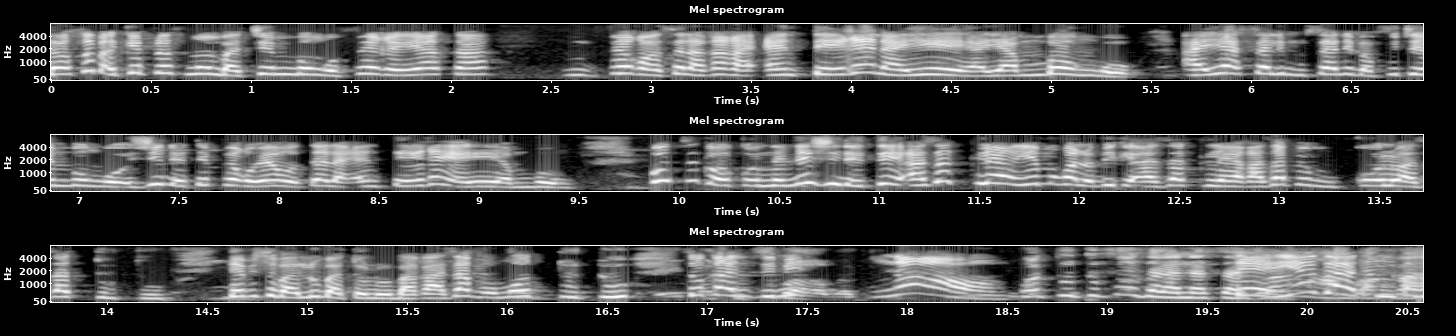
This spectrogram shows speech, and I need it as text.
Donc soki bake place moko batie mbongo Ferre yaka, Ferre asala kaka interet na ye ya mbongo aye asali mosala nde bafuti ye mbongo JDT père oya kotala interet ya ye ya mbongo po tika okondane JDT aza claire ye moko alobi ke aza claire aza pe mokolo aza tutu nde biso baluba tolobaka aza vraiment tutu soki andimi non po tutu fo ozala na te ye aza tutu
